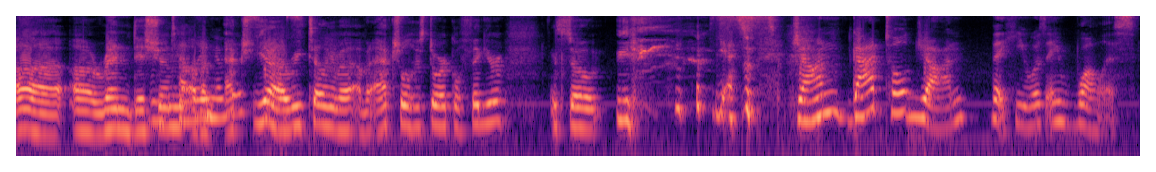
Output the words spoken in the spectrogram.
uh, uh, rendition of Retelling an of act- this? yeah, Yes. retelling of, a, of an actual historical figure. So Yes. John, God told John that he was a Wallace,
